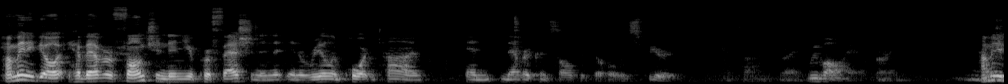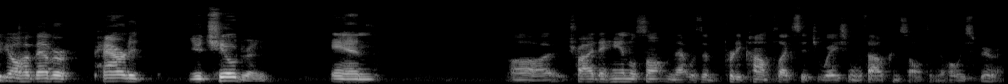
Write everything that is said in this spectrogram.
How many of y'all have ever functioned in your profession in, in a real important time and never consulted the Holy Spirit at times, right? We've all have, right? How many of y'all have ever parented your children and uh, tried to handle something that was a pretty complex situation without consulting the Holy Spirit,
